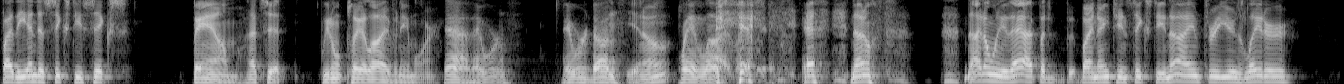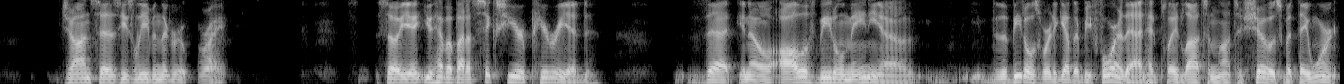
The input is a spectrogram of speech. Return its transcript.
By the end of 66, bam, that's it we don't play live anymore. Yeah, they were they were done. You know, playing live. and not not only that, but by 1969, three years later, John says he's leaving the group. Right. So you you have about a six year period that you know all of Beatlemania. The Beatles were together before that, had played lots and lots of shows, but they weren't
